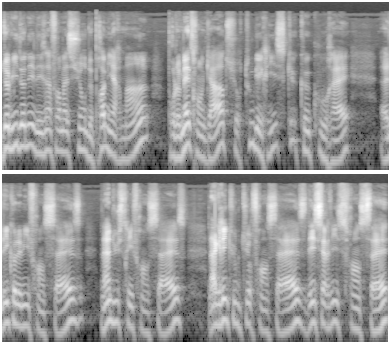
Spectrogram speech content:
de lui donner des informations de première main pour le mettre en garde sur tous les risques que courait l'économie française, l'industrie française, l'agriculture française, les services français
